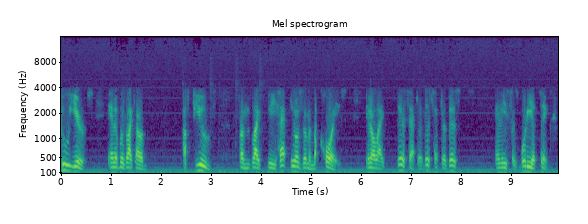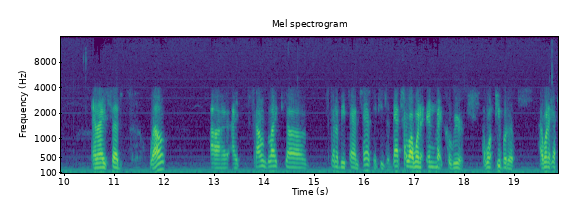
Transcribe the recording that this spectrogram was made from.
two years, and it was like a a feud from like the Hatfields and the McCoys, you know, like this after this after this, and he says, "What do you think?" And I said, "Well, uh, I sounds like uh, it's going to be fantastic." He said, "That's how I want to end my career. I want people to, I want to have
